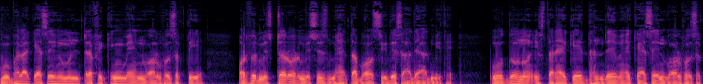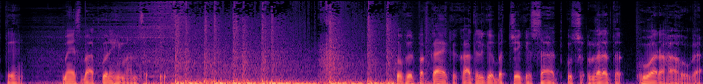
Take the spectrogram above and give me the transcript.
वो भला कैसे ह्यूमन ट्रैफिकिंग में इन्वॉल्व हो सकती है? और फिर मिस्टर और मिसेस मेहता बहुत सीधे साधे आदमी थे। वो दोनों इस तरह के धंधे में कैसे इन्वॉल्व हो सकते हैं? मैं इस बात को नहीं मान सकती। तो फिर पक्का है कि कातिल के बच्चे के साथ कुछ गलत हुआ रहा होगा।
